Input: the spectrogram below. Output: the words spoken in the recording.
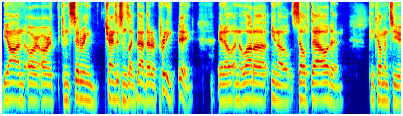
beyond are are considering transitions like that that are pretty big you know and a lot of you know self-doubt and can come into your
